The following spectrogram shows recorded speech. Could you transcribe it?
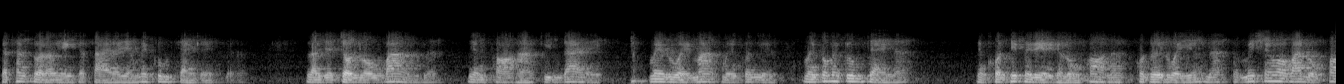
กระทั่งตัวเราเองจะตายเรายังไม่กุ้มใจเลยนะ เราจะจนลงบ้างนะยังพอหากินได้ ไม่รวยมากเหมือนคนอื่น มันก็ไม่กลุ้มใจนะอย่างคนที่ไปเรียนกับหลวงพ่อนะคนรวยรวยเยอะนะแต่ไม่ใช่ว่าวัดหลวงพ่อ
